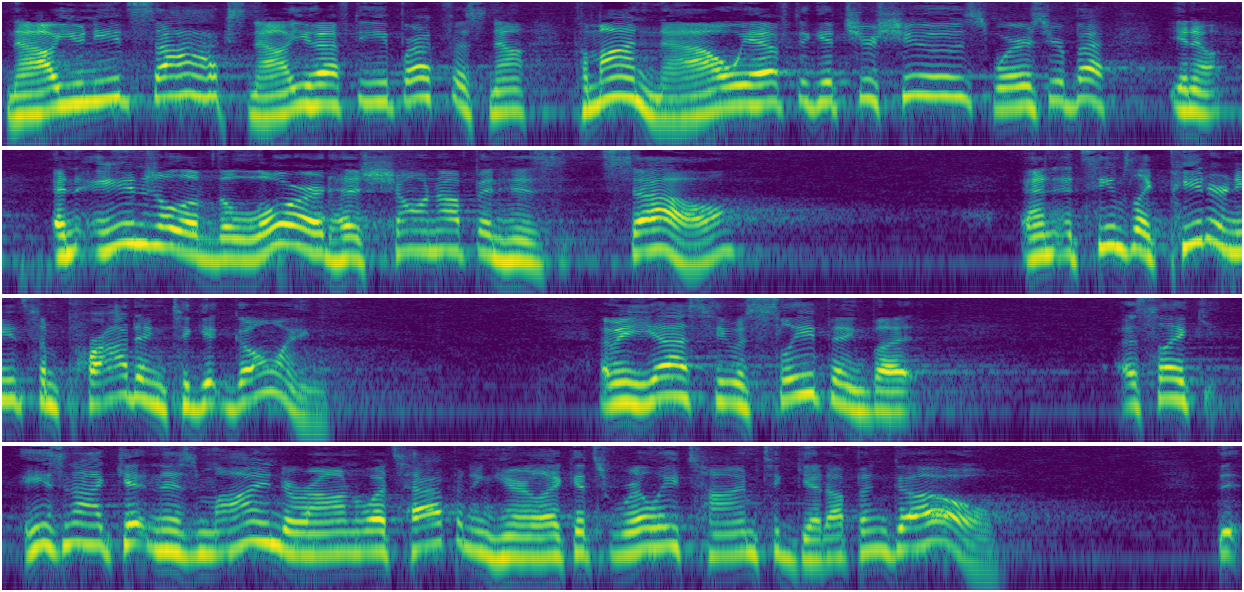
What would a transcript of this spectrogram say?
Now you need socks. Now you have to eat breakfast. Now, come on, now we have to get your shoes. Where's your bag? You know, an angel of the Lord has shown up in his cell, and it seems like Peter needs some prodding to get going. I mean, yes, he was sleeping, but it's like he's not getting his mind around what's happening here. Like it's really time to get up and go. The,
